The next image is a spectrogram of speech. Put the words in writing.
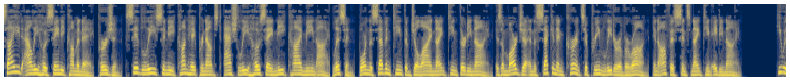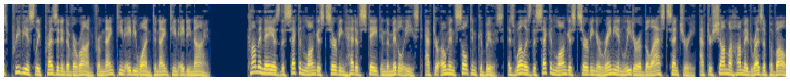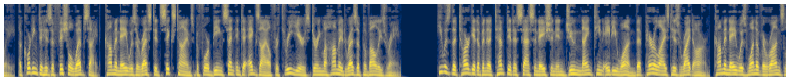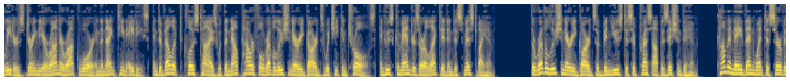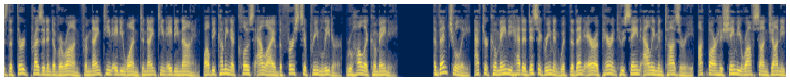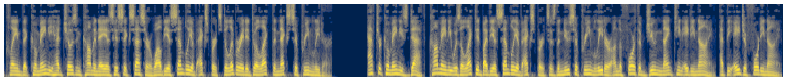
Saeed Ali Hosseini Khamenei Persian, Sid Li Sini Khanhe pronounced Ash Li Hosseini Kai Min I listen, born 17 July 1939 is a Marja and the second and current supreme leader of Iran, in office since 1989. He was previously president of Iran from 1981 to 1989. Khamenei is the second longest-serving head of state in the Middle East after Oman's Sultan Qaboos, as well as the second longest-serving Iranian leader of the last century, after Shah Mohammad Reza Pahlavi. According to his official website, Khamenei was arrested six times before being sent into exile for three years during Mohammad Reza Pahlavi's reign. He was the target of an attempted assassination in June 1981 that paralyzed his right arm. Khamenei was one of Iran's leaders during the Iran Iraq War in the 1980s, and developed close ties with the now powerful Revolutionary Guards which he controls, and whose commanders are elected and dismissed by him. The Revolutionary Guards have been used to suppress opposition to him. Khamenei then went to serve as the third president of Iran from 1981 to 1989, while becoming a close ally of the first supreme leader, Ruhollah Khomeini. Eventually, after Khomeini had a disagreement with the then heir apparent Hussein Ali Montazeri, Akbar Hashemi Rafsanjani claimed that Khomeini had chosen Khamenei as his successor while the Assembly of Experts deliberated to elect the next supreme leader. After Khomeini's death, Khamenei was elected by the Assembly of Experts as the new supreme leader on 4 June 1989, at the age of 49.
